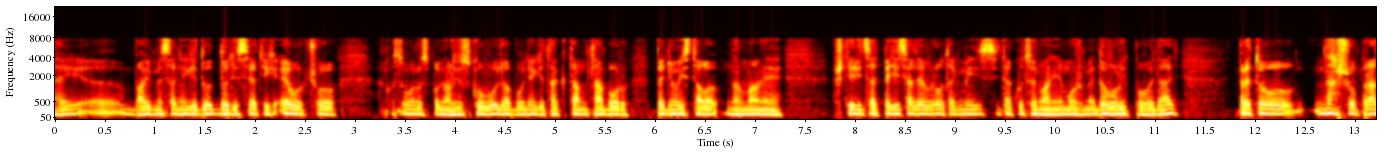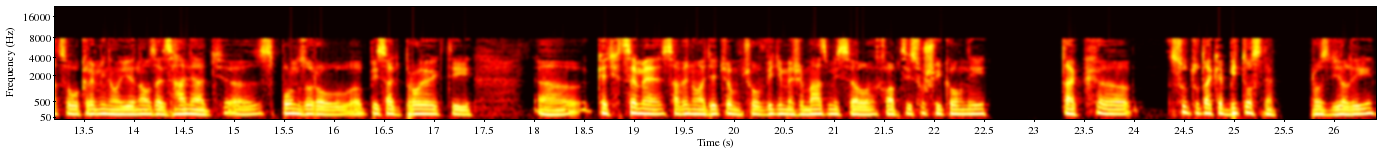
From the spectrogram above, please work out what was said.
Hej, e, bavíme sa niekde do, do desiatich eur, čo, ako som už spomínal, Juskou voľu, alebo niekde tak tam tábor 5 dňový stal normálne 40-50 eur, tak my si takú cenu ani nemôžeme dovoliť povedať. Preto našou prácou okrem iného je naozaj zhaňať e, sponzorov, písať projekty. Keď chceme sa venovať deťom, čo vidíme, že má zmysel, chlapci sú šikovní, tak sú tu také bytostné rozdiely,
